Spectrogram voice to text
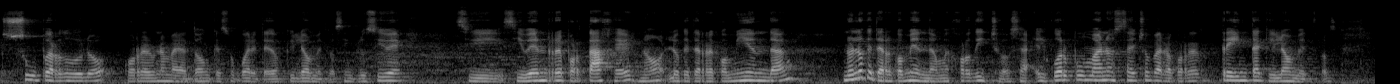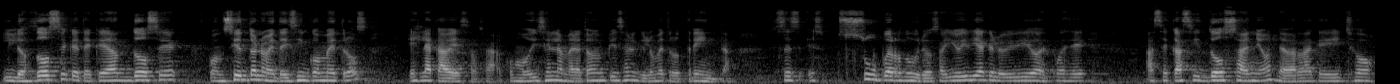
súper duro correr una maratón que son 42 kilómetros. Inclusive si, si ven reportajes, ¿no? lo que te recomiendan no lo que te recomiendan, mejor dicho, o sea, el cuerpo humano está hecho para correr 30 kilómetros y los 12 que te quedan, 12 con 195 metros, es la cabeza, o sea, como dicen, la maratón empieza en el kilómetro 30, entonces es súper duro, o sea, yo hoy día que lo he vivido después de hace casi dos años, la verdad que he dicho,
